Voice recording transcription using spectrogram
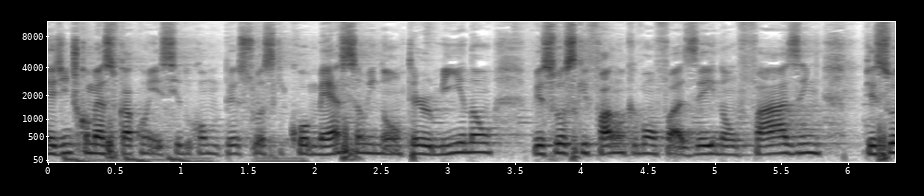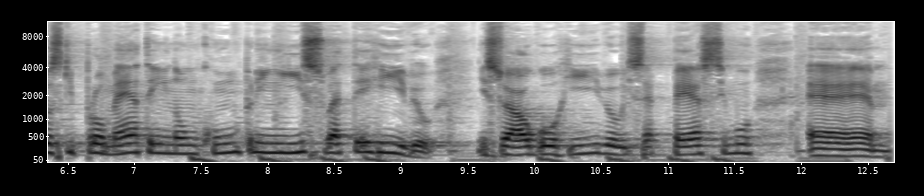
e a gente começa a ficar conhecido como pessoas que começam e não terminam, pessoas que falam que vão fazer e não fazem, pessoas que prometem e não cumprem, e isso é terrível. Isso é algo horrível, isso é péssimo. É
